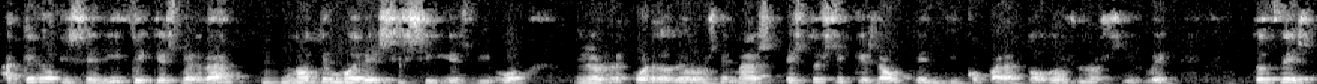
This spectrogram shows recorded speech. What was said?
aquello que se dice, que es verdad, no te mueres si sigues vivo en el recuerdo de los demás. Esto sí que es auténtico para todos, nos sirve. Entonces,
